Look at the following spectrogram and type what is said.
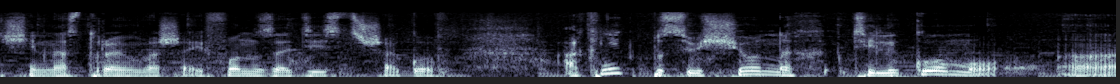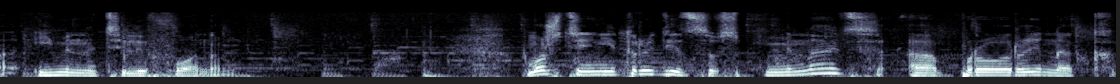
точнее настроим ваш iPhone за 10 шагов, а книг, посвященных телекому, э, именно телефонам. Можете не трудиться вспоминать а, про рынок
